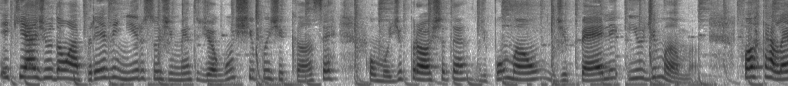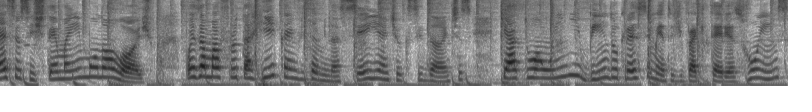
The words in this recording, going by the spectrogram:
e que ajudam a prevenir o surgimento de alguns tipos de câncer, como o de próstata, de pulmão, de pele e o de mama. Fortalece o sistema imunológico, pois é uma fruta rica em vitamina C e antioxidantes que atuam inibindo o crescimento de bactérias ruins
